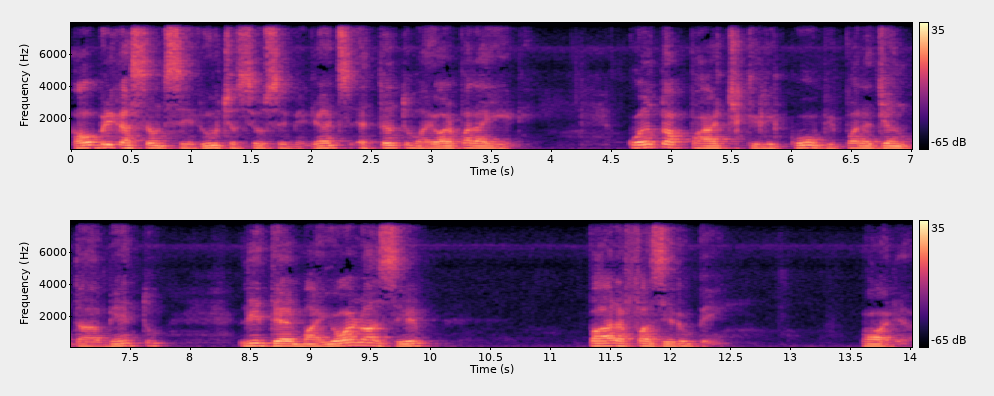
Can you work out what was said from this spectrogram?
a obrigação de ser útil a seus semelhantes é tanto maior para ele, quanto a parte que lhe coube para adiantamento lhe der maior lazer para fazer o bem. Olha,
